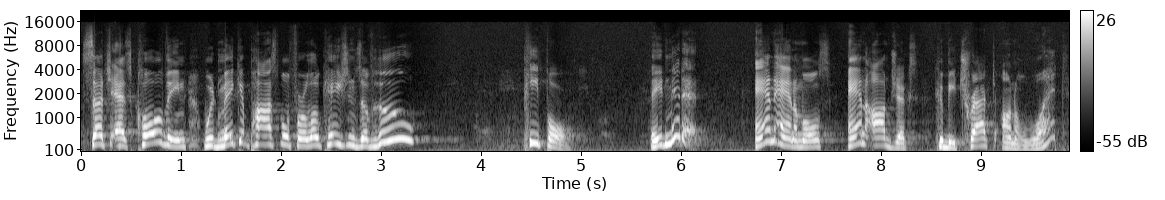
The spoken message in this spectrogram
such as clothing, would make it possible for locations of who? People. They admit it. And animals and objects could be tracked on a what?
